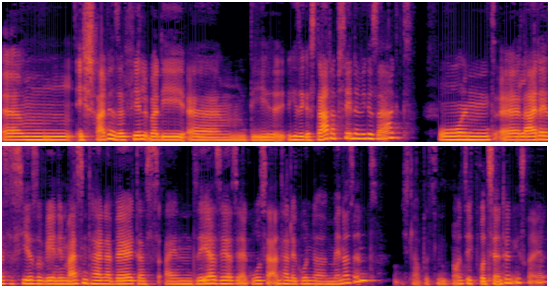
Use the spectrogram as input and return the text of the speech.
Ähm, ich schreibe ja sehr viel über die, ähm, die riesige Startup-Szene, wie gesagt. Und äh, leider ist es hier so wie in den meisten Teilen der Welt, dass ein sehr, sehr, sehr großer Anteil der Gründer Männer sind. Ich glaube, das sind 90 Prozent in Israel.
